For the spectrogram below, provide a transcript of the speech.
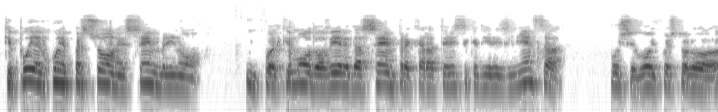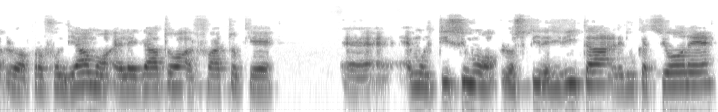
che poi alcune persone sembrino in qualche modo avere da sempre caratteristiche di resilienza poi se voi questo lo, lo approfondiamo è legato al fatto che eh, è moltissimo lo stile di vita, l'educazione,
